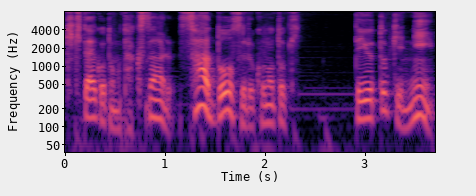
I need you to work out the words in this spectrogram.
聞きたいこともたくさんある。さあどうする？この時っていう時に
